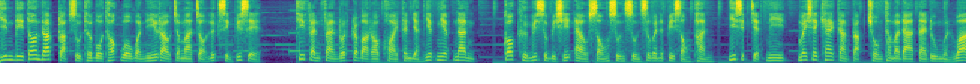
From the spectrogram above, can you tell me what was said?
ยินดีต้อนรับกลับสู่เทอร์โบท็อก w วันนี้เราจะมาเจาะลึกสิ่งพิเศษ ที่แฟนๆ รถกระบะรอคอยกันอย่างเงียบๆ นั่น ก็คือ Mitsubishi L200 s w ในปี 2027 นี้ไม่ใช่แค่การปรับโฉมธรรมดาแต่ดูเหมือนว่า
